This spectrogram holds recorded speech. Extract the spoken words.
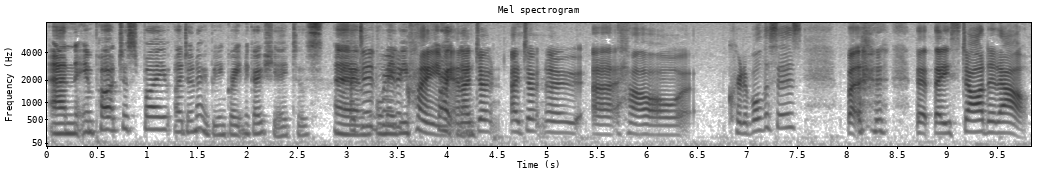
and in part just by I don't know being great negotiators. Um, I did or read maybe a claim, and I don't, I don't know uh, how credible this is, but that they started out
